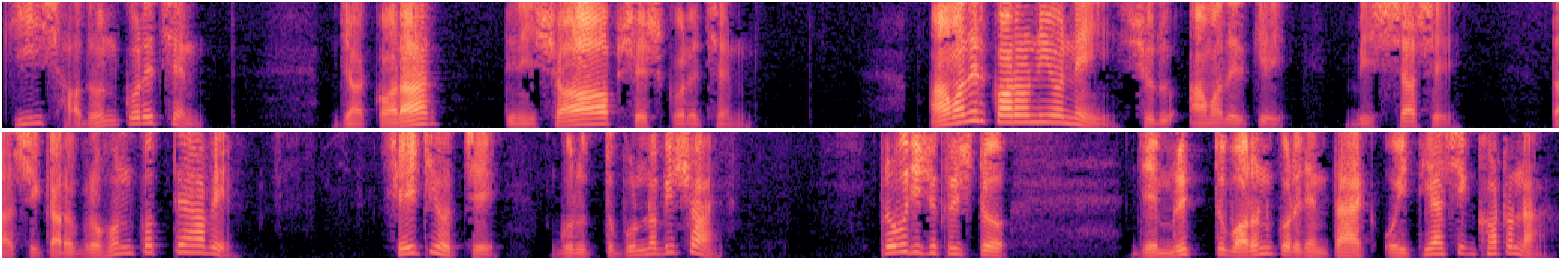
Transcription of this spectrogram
কি সাধন করেছেন, যা করার তিনি সব শেষ করেছেন। আমাদের করণীয় নেই শুধু আমাদেরকে বিশ্বাসে তা স্বীকার গ্রহণ করতে হবে। সেইটি হচ্ছে গুরুত্বপূর্ণ বিষয়। প্রভু যীশু খ্রিস্ট যে মৃত্যুবরণ করেছেন তা এক ঐতিহাসিক ঘটনা।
